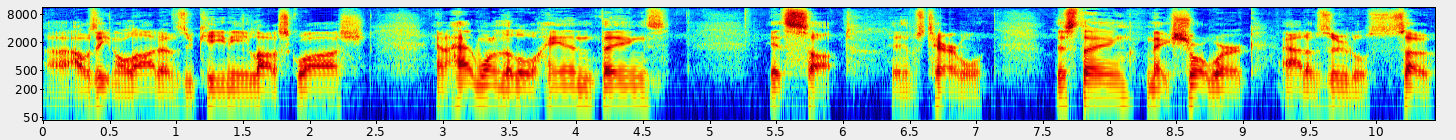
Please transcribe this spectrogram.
Uh, I was eating a lot of zucchini, a lot of squash, and I had one of the little hand things. It sucked. It was terrible. This thing makes short work out of zoodles. So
